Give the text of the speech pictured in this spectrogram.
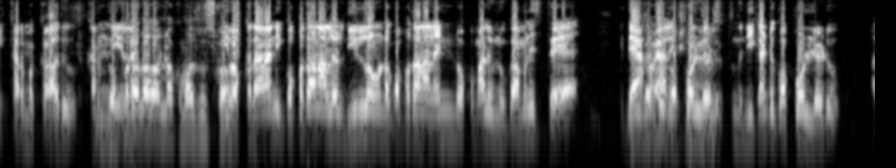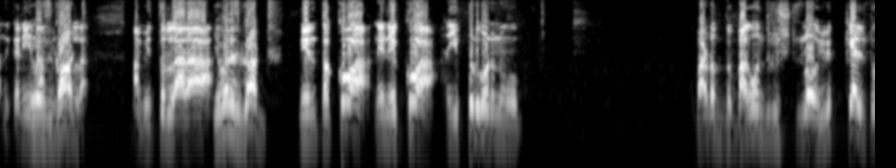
ఈ కర్మ కాదు కర్మ గొప్పతనాలు అన్న చూసుకో. ఒక్కదానాన్ని గొప్పతనాలు దీనిలో ఉన్న గొప్పతనాలన్నీ ఒక మళ్ళీ నువ్వు గమనిస్తే ఈ దేహం నీకంటే గొప్పోడు లేడు. తెలుస్తుంది నీకంటే గొప్పోడు లేడు. అందుకని నా మిత్రులారా నేను తక్కువ నేను ఎక్కువ అని ఇప్పుడు కూడా నువ్వు పడొద్దు భగవంతుడి దృష్టిలో ఈక్వల్ టు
